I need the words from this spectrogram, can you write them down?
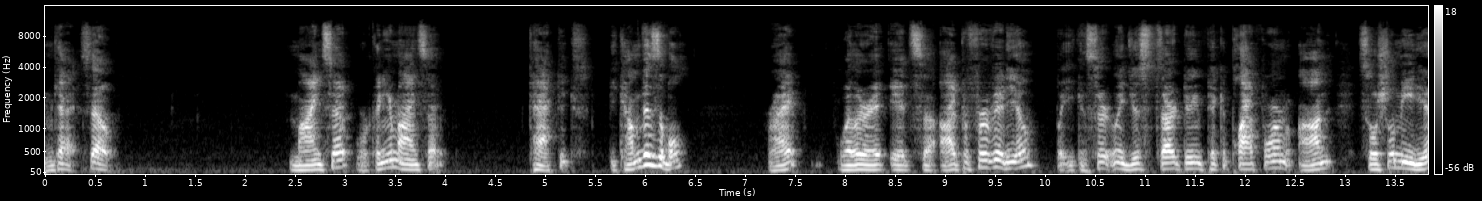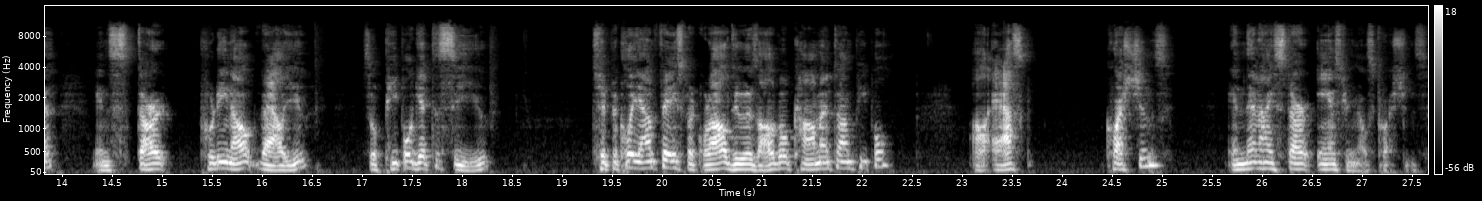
Okay, so mindset, work on your mindset, tactics, become visible, right? Whether it's, uh, I prefer video, but you can certainly just start doing, pick a platform on social media and start putting out value so people get to see you. Typically on Facebook, what I'll do is I'll go comment on people. I'll ask questions and then I start answering those questions.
